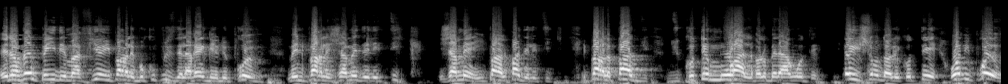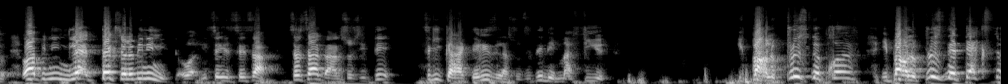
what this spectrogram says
Et dans un pays des mafieux, ils parlent beaucoup plus de la règle et de preuves, mais ils ne parlent jamais de l'éthique. Jamais. Ils ne parlent pas de l'éthique. Ils ne parlent pas du, côté moral. Et ils sont dans le côté, wabi preuve, wabi texte le binini. C'est ça. C'est ça dans la société, ce qui caractérise la société des mafieux. Il parle plus de preuves, il parle plus de textes,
